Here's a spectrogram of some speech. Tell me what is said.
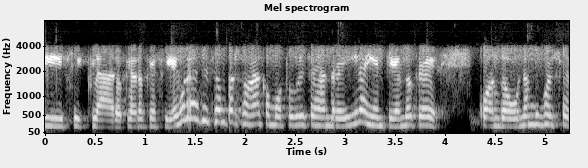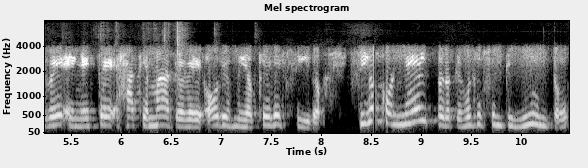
Sí, sí, claro, claro que sí. Es una decisión personal, como tú dices, Andreina, y entiendo que cuando una mujer se ve en este jaque mate de, oh Dios mío, ¿qué decido? Sigo con él, pero tengo ese sentimiento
